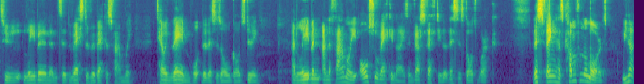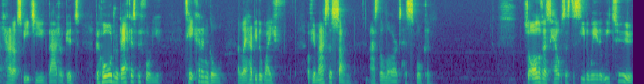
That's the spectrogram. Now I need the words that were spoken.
to Laban and to the rest of Rebekah's family, telling them what that this is all God's doing. And Laban and the family also recognize in verse 50 that this is God's work. This thing has come from the Lord. We not cannot speak to you bad or good. Behold, Rebekah is before you. Take her and go, and let her be the wife of your master's son, as the Lord has spoken. So, all of this helps us to see the way that we too,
